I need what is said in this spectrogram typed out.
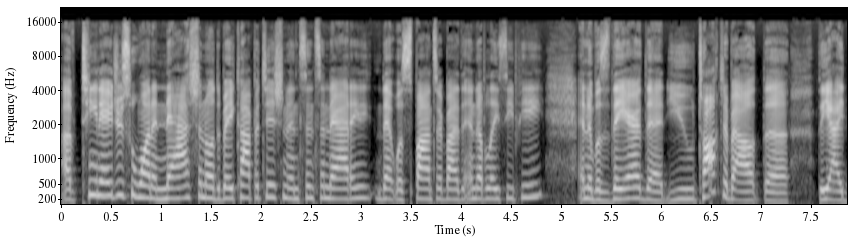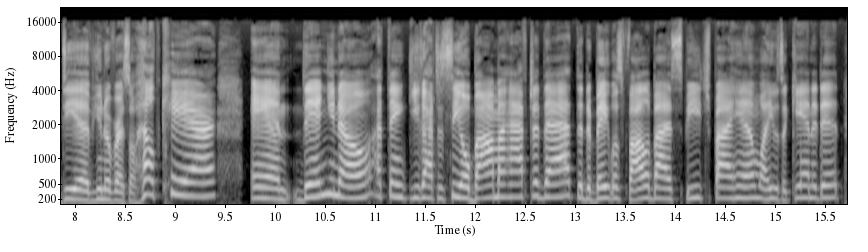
of teenagers who won a national debate competition in Cincinnati that was sponsored by the NAACP. And it was there that you talked about the the idea of universal health care. And then, you know, I think you got to see Obama after that. The debate was followed by a speech by him while he was a candidate.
